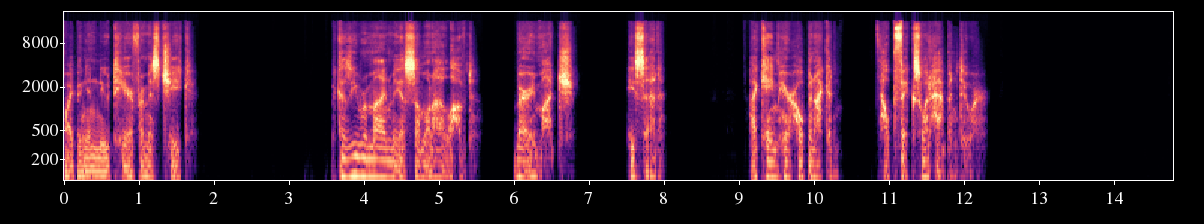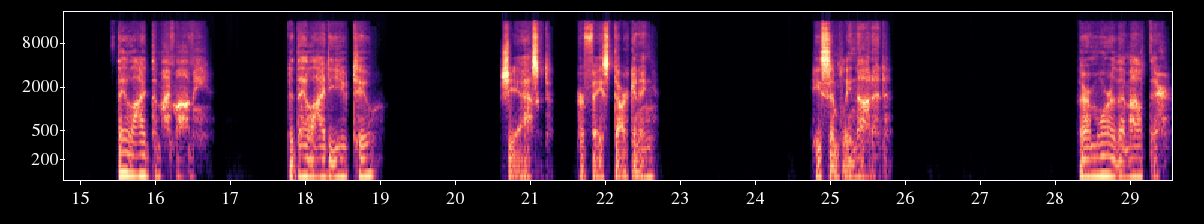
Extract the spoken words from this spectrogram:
wiping a new tear from his cheek. Because you remind me of someone I loved very much he said. I came here hoping I could help fix what happened to her. They lied to my mommy. Did they lie to you too? She asked, her face darkening. He simply nodded. There are more of them out there.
